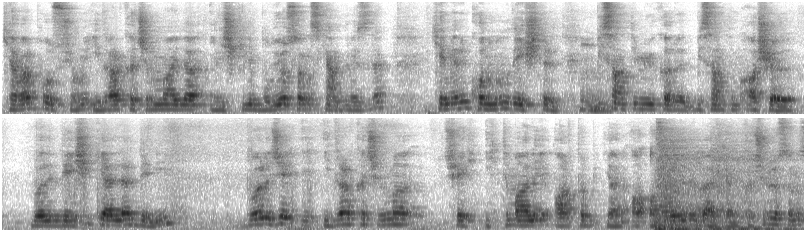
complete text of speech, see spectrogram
kemer pozisyonu idrar kaçırmayla ilişkili buluyorsanız kendinizde kemerin konumunu değiştirin. Hmm. Bir santim yukarı, bir santim aşağı böyle değişik yerler deneyin. Böylece e, idrar kaçırma şey ihtimali arta yani azalabilir belki. Yani kaçırıyorsanız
